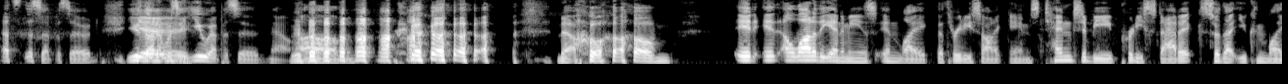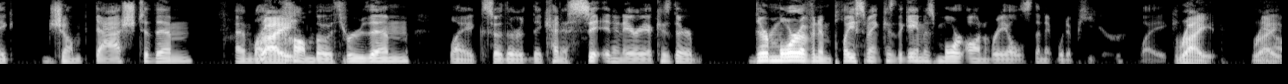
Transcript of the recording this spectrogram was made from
That's this episode. You thought it was a you episode. No. Um, no. Um it it a lot of the enemies in like the 3D Sonic games tend to be pretty static so that you can like jump dash to them and like Right. combo through them like so they're they kind of sit in an area cuz they're they're more of an emplacement because the game is more on rails than it would appear like right, right.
